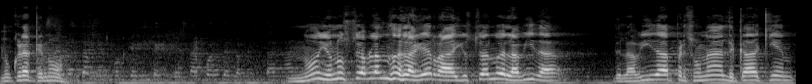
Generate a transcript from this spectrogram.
No crea que no. No, yo no estoy hablando de la guerra, yo estoy hablando de la vida, de la vida personal de cada quien.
